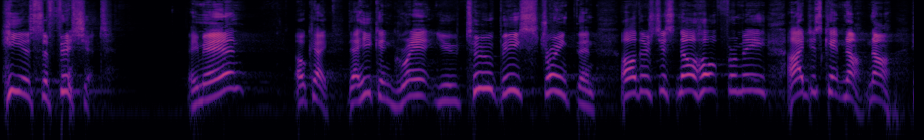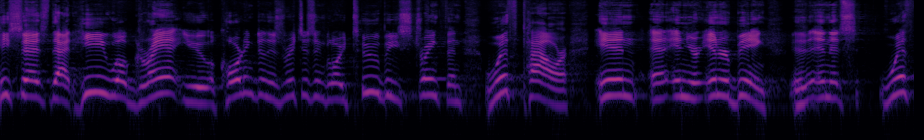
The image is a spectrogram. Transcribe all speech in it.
he is sufficient. Amen? Okay, that he can grant you to be strengthened. Oh, there's just no hope for me. I just can't. No, no. He says that he will grant you, according to his riches and glory, to be strengthened with power in, in your inner being. And it's with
